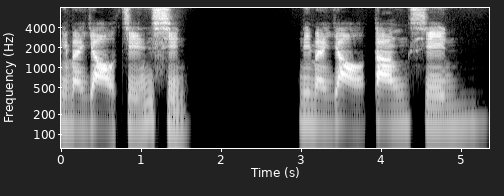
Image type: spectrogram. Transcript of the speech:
你们要警醒，你们要当心。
